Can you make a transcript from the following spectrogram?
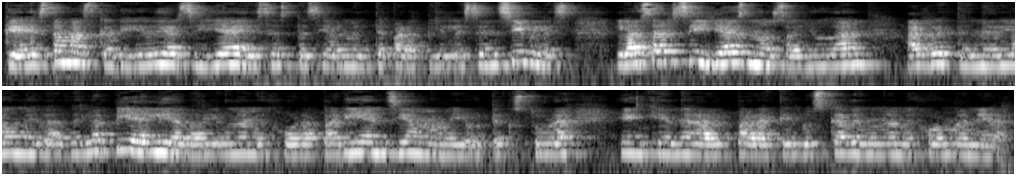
que esta mascarilla de arcilla es especialmente para pieles sensibles. Las arcillas nos ayudan a retener la humedad de la piel y a darle una mejor apariencia, una mayor textura en general para que luzca de una mejor manera.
